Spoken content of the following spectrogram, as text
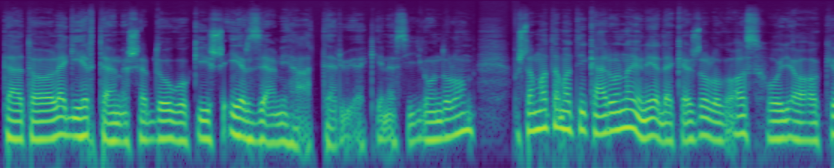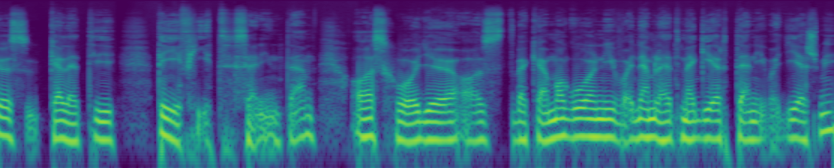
tehát a legértelmesebb dolgok is érzelmi hátterűek, én ezt így gondolom. Most a matematikáról nagyon érdekes dolog az, hogy a közkeleti tévhit szerintem az, hogy azt be kell magolni, vagy nem lehet megérteni, vagy ilyesmi,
